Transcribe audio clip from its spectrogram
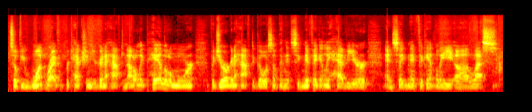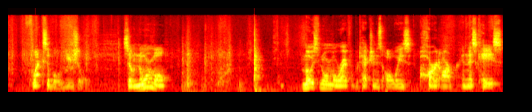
so if you want rifle protection you're going to have to not only pay a little more but you're going to have to go with something that's significantly heavier and significantly uh, less flexible usually. So normal most normal rifle protection is always hard armor. In this case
